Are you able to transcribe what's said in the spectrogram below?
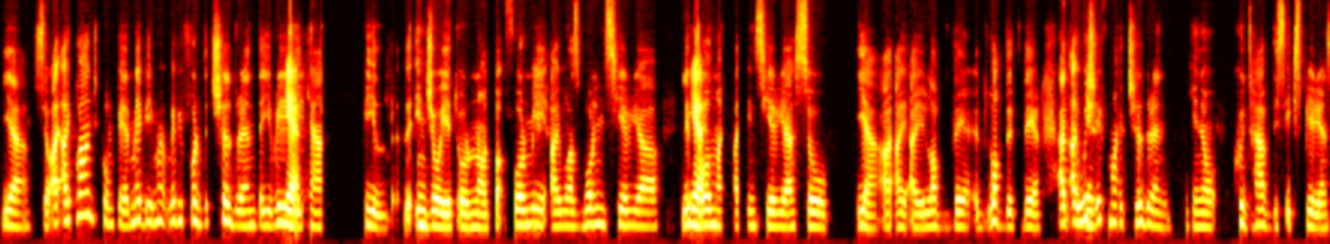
yeah so i, I can't compare maybe maybe for the children they really yeah. can feel enjoy it or not but for me i was born in syria lived yeah. all my life in syria so yeah i i, loved there loved it there and i wish yeah. if my children you know could have this experience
